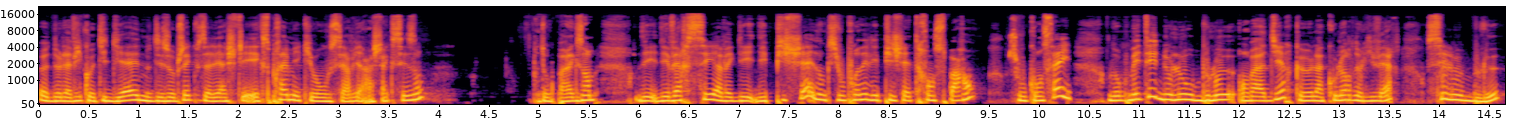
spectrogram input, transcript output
de la vie quotidienne ou des objets que vous allez acheter exprès mais qui vont vous servir à chaque saison. Donc, par exemple, des, des versets avec des, des, pichets. Donc, si vous prenez des pichets transparents, je vous conseille. Donc, mettez de l'eau bleue. On va dire que la couleur de l'hiver, c'est le bleu.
